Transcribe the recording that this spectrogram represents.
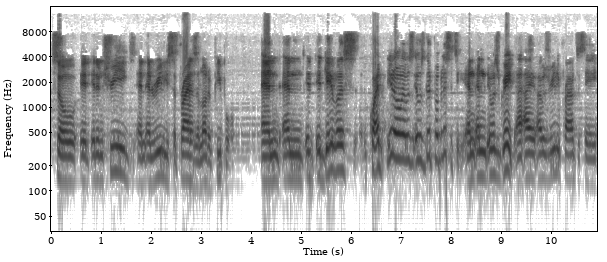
So it, it intrigued and, and really surprised a lot of people. And and it, it gave us quite you know it was it was good publicity. And and it was great. I, I was really proud to say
